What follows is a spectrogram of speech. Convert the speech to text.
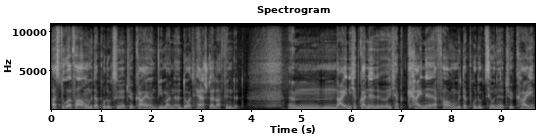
Hast du Erfahrung mit der Produktion in der Türkei und wie man äh, dort Hersteller findet? Ähm, nein, ich habe keine, ich keine Erfahrung mit der Produktion in der Türkei.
